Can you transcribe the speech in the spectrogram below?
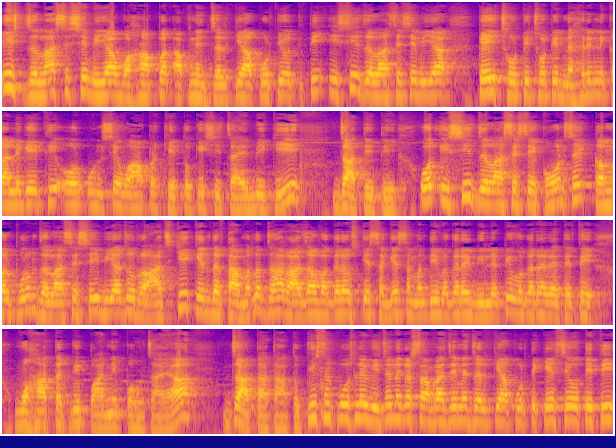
इस जलाशय से भैया वहाँ पर अपने जल की आपूर्ति होती थी। इसी जलाशय से भैया कई छोटी छोटी नहरें निकाली गई थी और उनसे वहाँ पर खेतों की सिंचाई भी की जाती थी। और इसी जलाशय से कौन से? कमलपुरम जलाशय से भैया जो राजकीय केंद्र था मतलब जहाँ राजा वगैरह, उसके सगे संबंधी वगैरह, रिलेटिव वगैरह रहते थे, वहाँ तक भी पानी पहुँचाया जाता था। तो क्वेश्चन पूछ ले, विजयनगर साम्राज्य में जल की आपूर्ति कैसे होती थी?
